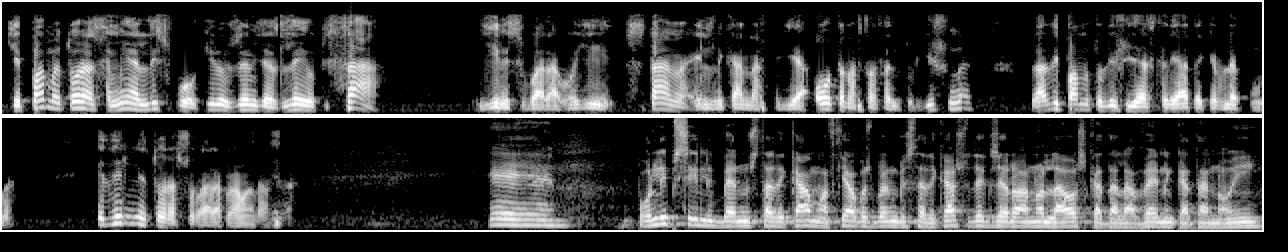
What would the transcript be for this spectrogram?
Και πάμε τώρα σε μια λύση που ο κύριος Ζένδια λέει ότι θα γίνει συμπαραγωγή στα ελληνικά ναυπηγεία όταν αυτά θα λειτουργήσουν. Δηλαδή πάμε το 2030 και βλέπουμε. Ε, δεν είναι τώρα σοβαρά πράγματα αυτά. Ε, Πολύ ψήλοι μπαίνουν στα δικά μου αυτιά όπως μπαίνουν και στα δικά σου. Δεν ξέρω αν ο λαός καταλαβαίνει, κατανοεί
